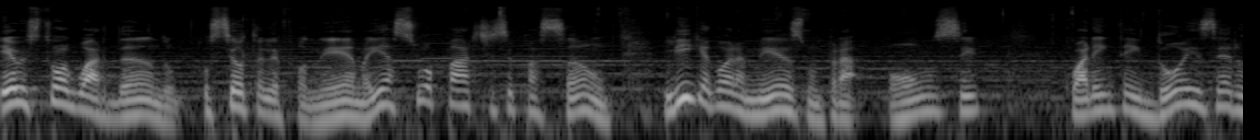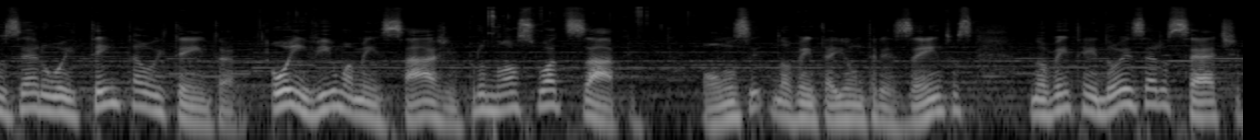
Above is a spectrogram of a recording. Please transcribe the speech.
Eu estou aguardando o seu telefonema e a sua participação. Ligue agora mesmo para 11 4200 8080 ou envie uma mensagem para o nosso WhatsApp 11 91 300 9207.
